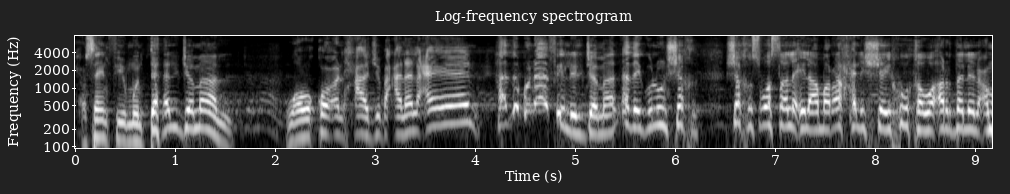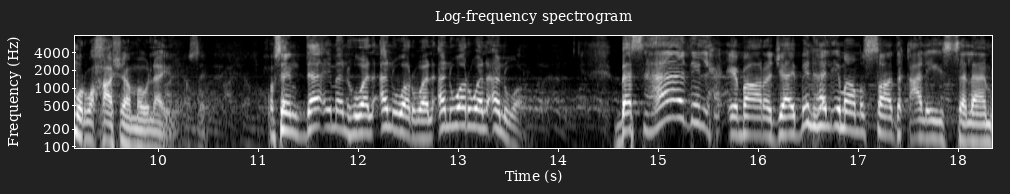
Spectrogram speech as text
الحسين في منتهى الجمال. ووقوع الحاجب على العين هذا منافي للجمال. هذا يقولون شخص, شخص وصل إلى مراحل الشيخوخة وأرذل العمر وحاشا مولاي الحسين. حسين دائما هو الأنور والأنور والأنور. بس هذه العبارة جايبينها الإمام الصادق عليه السلام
